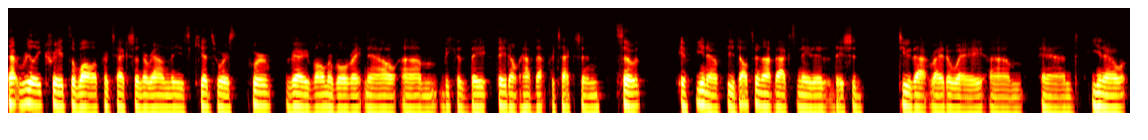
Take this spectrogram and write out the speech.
that really creates a wall of protection around these kids who are who are very vulnerable right now um, because they they don't have that protection. So if you know if the adults are not vaccinated, they should do that right away. Um, and you know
